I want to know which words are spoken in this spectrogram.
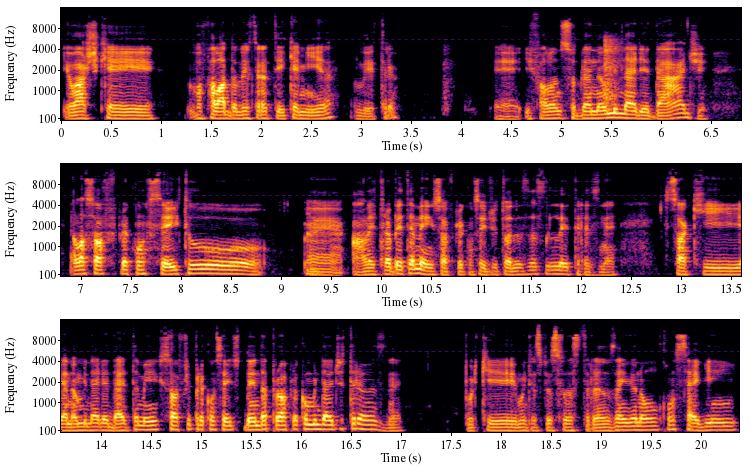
Eu acho que é. eu Vou falar da letra T, que é minha letra. É, e falando sobre a não binariedade, ela sofre preconceito. é, a letra B também sofre preconceito de todas as letras, né? Só que a não binariedade também sofre preconceito dentro da própria comunidade trans, né? Porque muitas pessoas trans ainda não conseguem,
